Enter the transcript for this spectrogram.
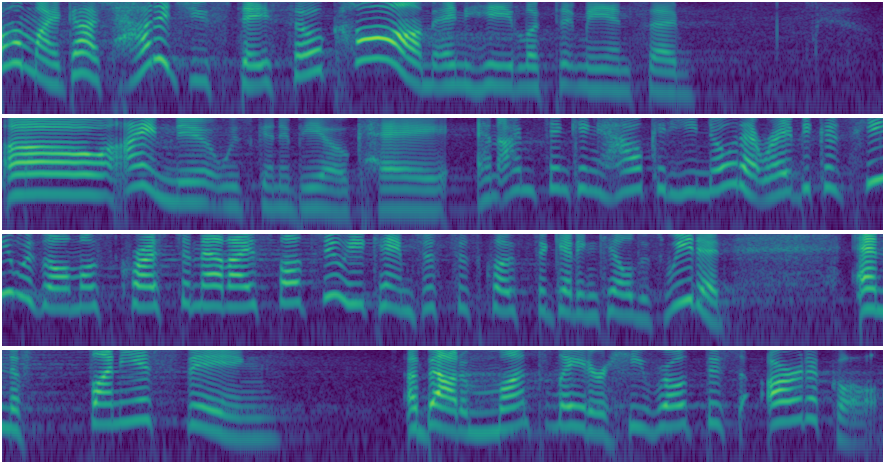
Oh my gosh, how did you stay so calm? And he looked at me and said, Oh, I knew it was going to be okay. And I'm thinking, how could he know that, right? Because he was almost crushed in that ice fall, too. He came just as close to getting killed as we did. And the funniest thing, about a month later, he wrote this article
